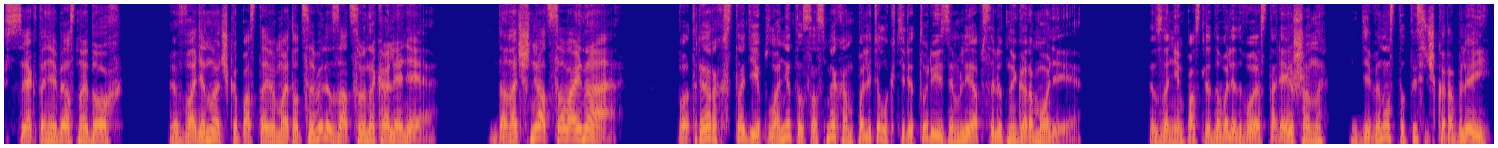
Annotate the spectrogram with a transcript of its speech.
секта Небесный Дух, в одиночку поставим эту цивилизацию на колени. Да начнется война!» Патриарх стадии планеты со смехом полетел к территории Земли абсолютной гармонии. За ним последовали двое старейшин, 90 тысяч кораблей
